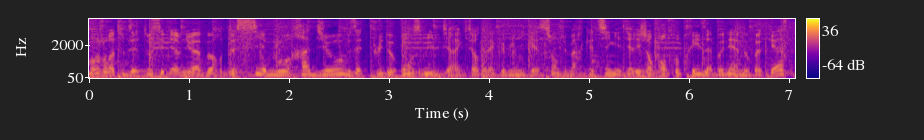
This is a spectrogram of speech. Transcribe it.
Bonjour à toutes et à tous et bienvenue à bord de CMO Radio. Vous êtes plus de 11 000 directeurs de la communication, du marketing et dirigeants d'entreprise abonnés à nos podcasts.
